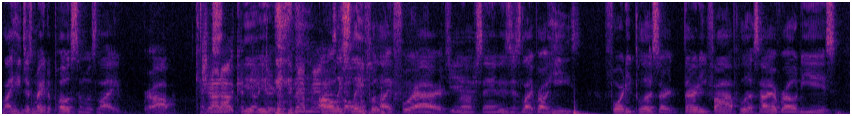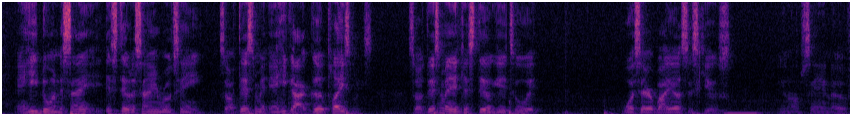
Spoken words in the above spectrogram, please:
like he just made a post and was like, bro, I can't Shout out sleep." Conductor. That man I only sleep for like four hours. You know what I'm saying? It's just like, bro, he's 40 plus or 35 plus, however old he is, and he doing the same. It's still the same routine. So if this man and he got good placements, so if this man can still get to it, what's everybody else's excuse? You know what I'm saying? Of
